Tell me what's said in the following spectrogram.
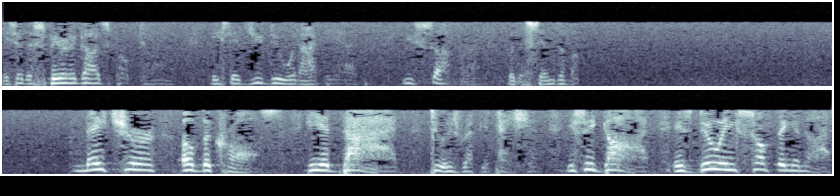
He said, the Spirit of God spoke to him. He said, You do what I did. You suffer for the sins of others. nature of the cross. He had died to his reputation. You see, God is doing something in us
